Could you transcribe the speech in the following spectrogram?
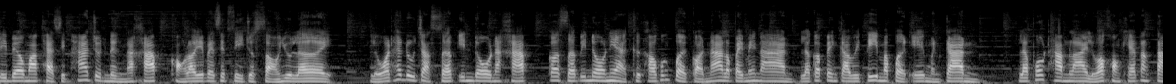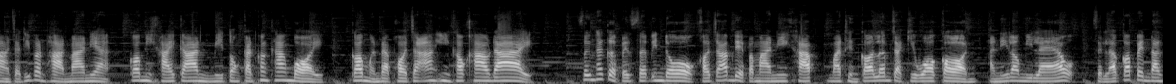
รีเบลมาแพท15.1 นะครับ ของเรายังเป็น 14.2 อยู่เลย หรือว่าถ้าดูจากเซิร์ฟอินโดนะครับ ก็เซิร์ฟอินโดเนี่ยคือเขาเพิ่งเปิดก่อนหน้าเราไปไม่นาน แล้วก็เป็นกาวิตี้มาเปิดเองเหมือนกัน แล้วพวกไทม์ไลน์หรือว่าของแคสต่างๆ จากที่ผ่านๆมาเนี่ยก็มีคล้ายกันมีตรงกันค่อนข้างบ่อย ก็เหมือนแบบพอจะอ้างอิงคร่าวๆได้ซึ่งถ้าเกิดเป็นเซิร์ฟอินโดเขาจะอัปเดตประมาณนี้ครับ มาถึงก็เริ่มจากกิวอก่อน อันนี้เรามีแล้ว เสร็จแล้วก็เป็นดัน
